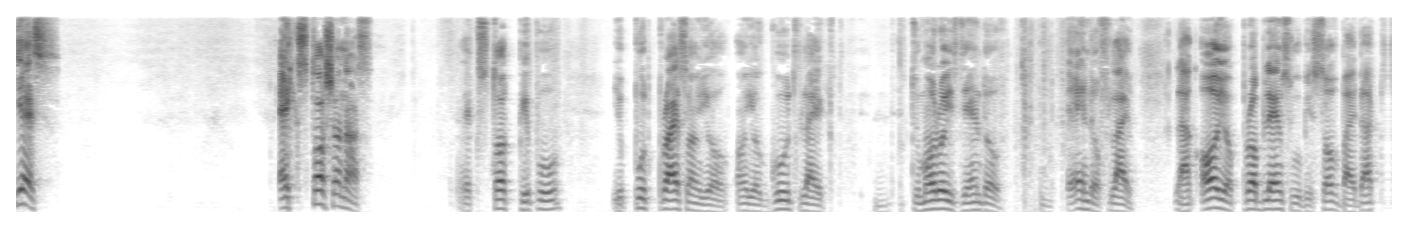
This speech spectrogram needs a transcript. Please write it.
Yes. extortioners extort people you put price on your on your goods like tomorrow is the end of end of life like all your problems will be solved by that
